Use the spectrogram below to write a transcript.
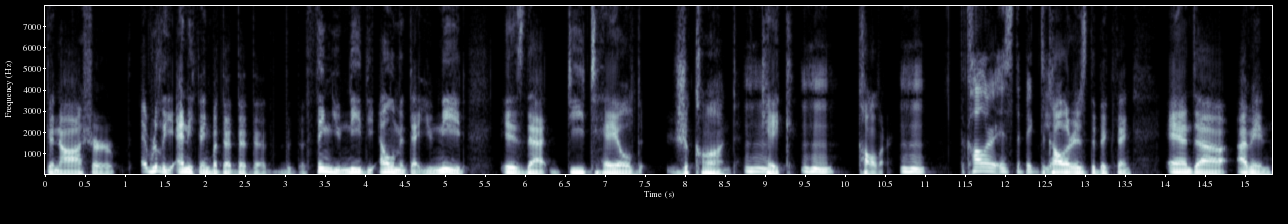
ganache or really anything. But the the, the the the thing you need, the element that you need, is that detailed Joconde Mm-hmm. cake collar. the collar is the big The collar is the big thing. And uh, I mean,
